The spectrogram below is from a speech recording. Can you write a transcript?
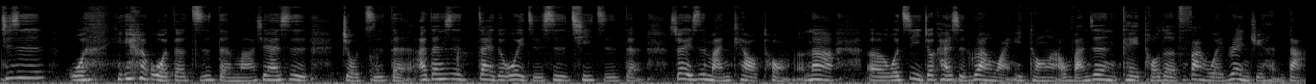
其实。我 因为我的职等嘛，现在是九职等啊，但是在的位置是七职等，所以是蛮跳痛的。那呃，我自己就开始乱玩一通啊，我反正可以投的范围 range 很大。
